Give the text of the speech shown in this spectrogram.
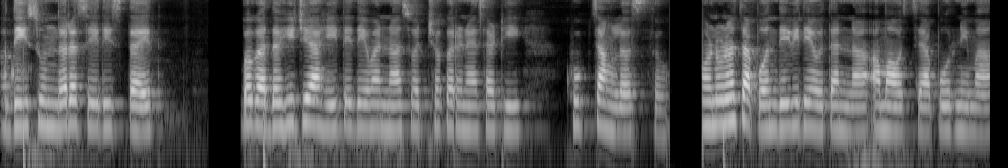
अगदी सुंदर असे दिसत आहेत बघा दही जे आहे ते देवांना स्वच्छ करण्यासाठी खूप चांगलं असतं. म्हणूनच आपण देवी देवतांना अमावस्या पौर्णिमा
